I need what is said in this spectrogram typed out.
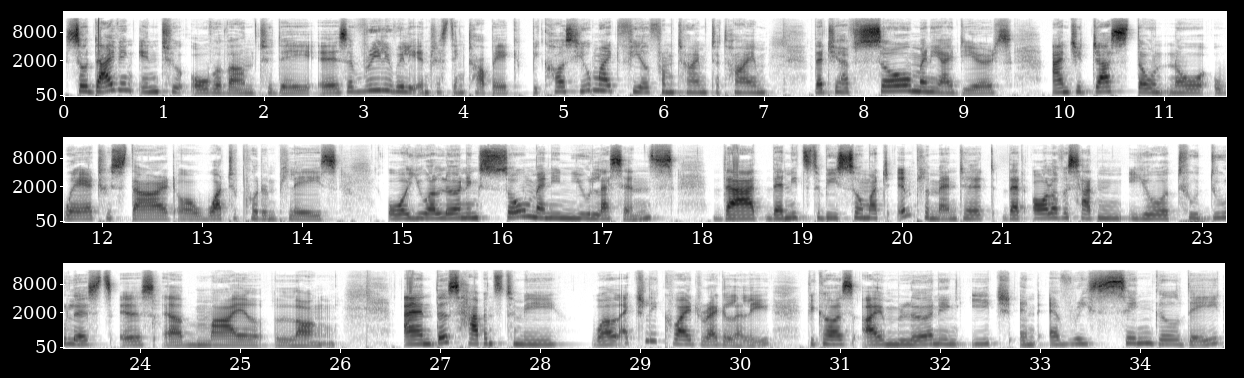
So, diving into overwhelm today is a really, really interesting topic because you might feel from time to time that you have so many ideas and you just don't know where to start or what to put in place or you are learning so many new lessons that there needs to be so much implemented that all of a sudden your to do list is a mile long. And this happens to me, well, actually quite regularly because I'm learning each and every single day.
